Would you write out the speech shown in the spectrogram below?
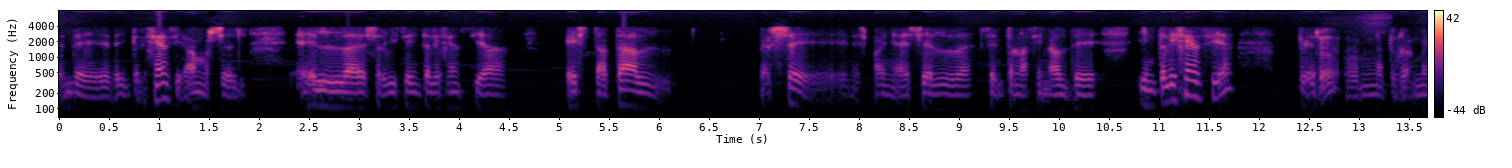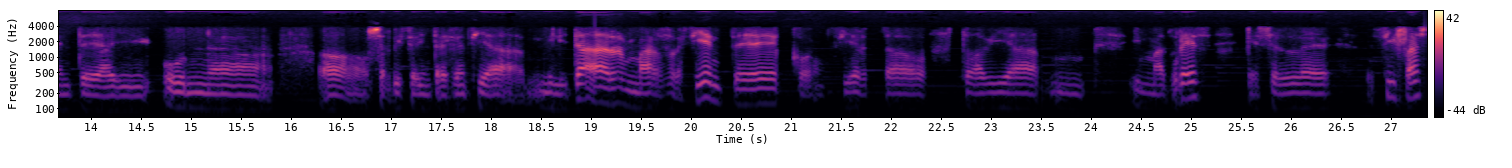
de, inteligencia. Vamos, el, el servicio de inteligencia estatal per se en España es el Centro Nacional de Inteligencia, pero naturalmente hay un uh, servicio de inteligencia militar más reciente, con cierta todavía mm, inmadurez, que es el eh, CIFAS,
